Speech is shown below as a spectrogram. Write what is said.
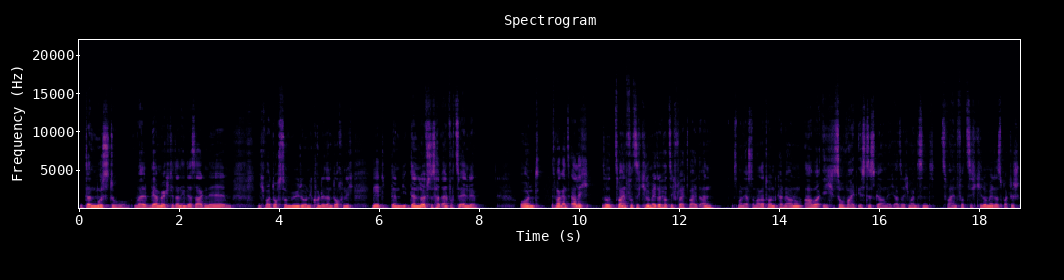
dann musst du, weil wer möchte dann hinterher sagen, nee, ich war doch so müde und ich konnte dann doch nicht. Nee, dann, dann läuft es halt einfach zu Ende. Und jetzt mal ganz ehrlich, so 42 Kilometer hört sich vielleicht weit an, ist mein erster Marathon, keine Ahnung, aber ich, so weit ist es gar nicht. Also ich meine, das sind 42 Kilometer, das ist praktisch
